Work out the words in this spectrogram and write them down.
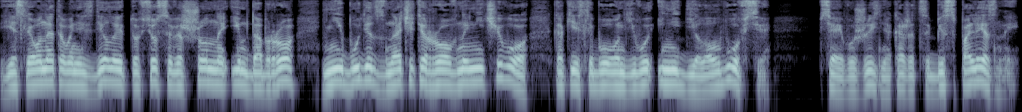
Если он этого не сделает, то все совершенное им добро не будет значить ровно ничего, как если бы он его и не делал вовсе — вся его жизнь окажется бесполезной,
